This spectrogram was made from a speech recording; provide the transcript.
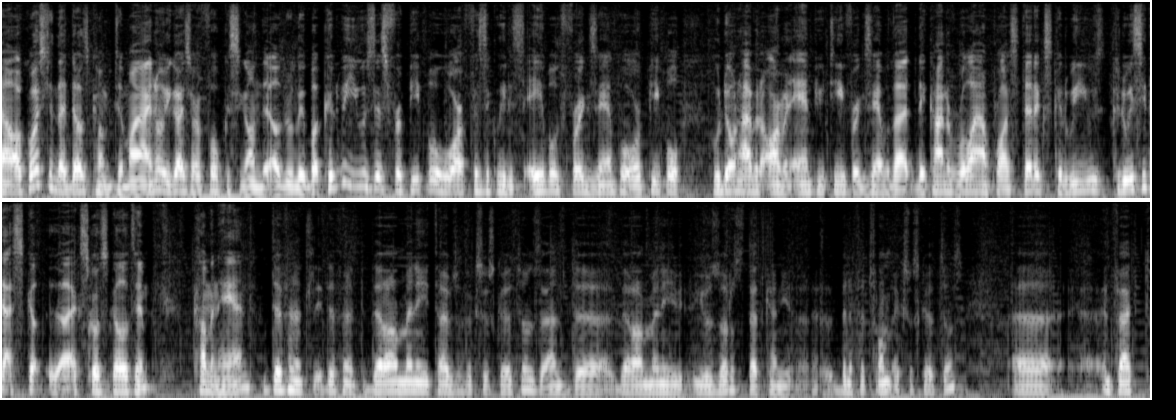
Now, a question that does come to mind. I know you guys are focusing on the elderly, but could we use this for people who are physically disabled, for example, or people who don't have an arm, an amputee, for example, that they kind of rely on prosthetics? Could we use? Could we see that ske- uh, exoskeleton come in hand? Definitely, definitely. There are many types of exoskeletons, and uh, there are many users that can uh, benefit from exoskeletons. Uh, in fact,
